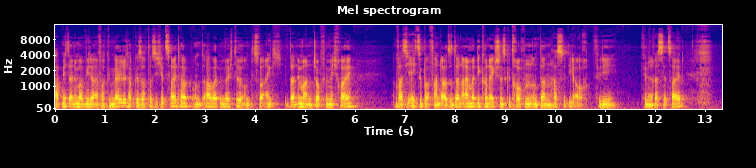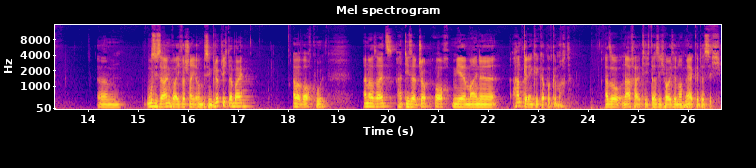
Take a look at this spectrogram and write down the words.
habe mich dann immer wieder einfach gemeldet, habe gesagt, dass ich jetzt Zeit habe und arbeiten möchte und es war eigentlich dann immer ein Job für mich frei, was ich echt super fand. Also dann einmal die Connections getroffen und dann hast du die auch für die für den Rest der Zeit. Ähm, muss ich sagen, war ich wahrscheinlich auch ein bisschen glücklich dabei, aber war auch cool. Andererseits hat dieser Job auch mir meine Handgelenke kaputt gemacht. Also nachhaltig, dass ich heute noch merke, dass ich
